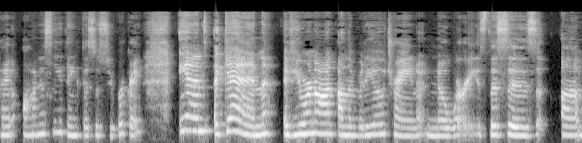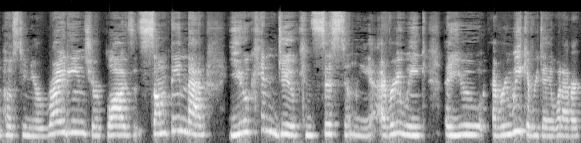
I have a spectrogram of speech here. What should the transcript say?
I honestly think this is super great. And again, if you're not on the video train, no worries. This is um, posting your writings, your blogs. It's something that you can do consistently every week that you, every week, every day, whatever,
